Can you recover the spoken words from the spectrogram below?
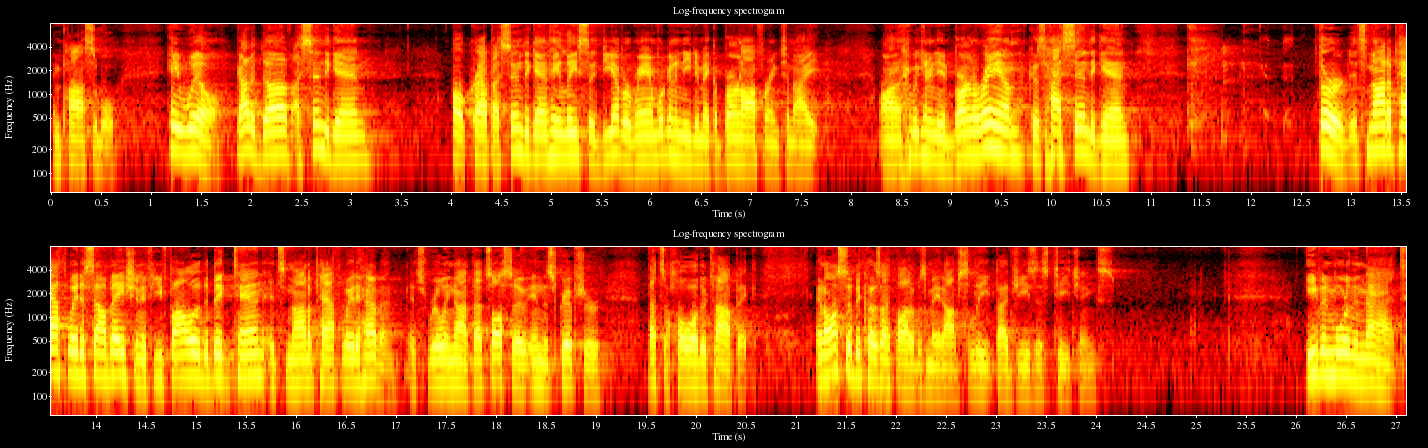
Impossible. Hey, Will, got a dove? I sinned again. Oh, crap, I sinned again. Hey, Lisa, do you have a ram? We're going to need to make a burnt offering tonight. Uh, we're going to need to burn a ram because I sinned again. Third, it's not a pathway to salvation. If you follow the Big Ten, it's not a pathway to heaven. It's really not. That's also in the scripture. That's a whole other topic. And also because I thought it was made obsolete by Jesus' teachings. Even more than that,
